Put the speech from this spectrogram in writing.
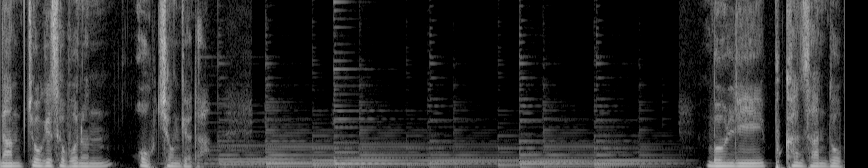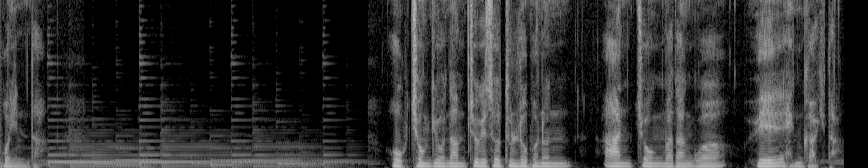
남쪽에서 보는 옥청교다. 멀리 북한산도 보인다. 옥청교 남쪽에서 둘러보는 안쪽 마당과 외 행각이다.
